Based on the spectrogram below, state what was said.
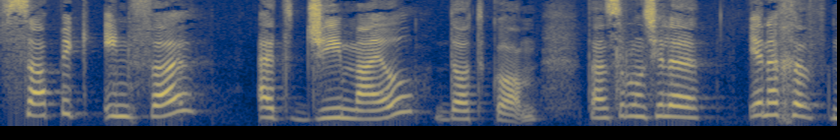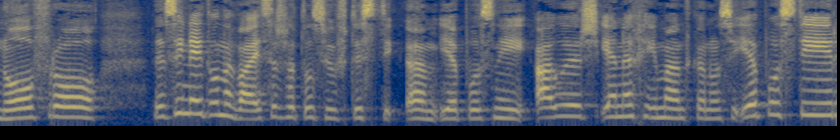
sapikinfo@gmail.com. Dan sal ons julle enige navrae Dis nie net onderwysers wat ons hoef te um, e-pos nie. Ouers, enigiemand kan ons 'n e-pos stuur.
